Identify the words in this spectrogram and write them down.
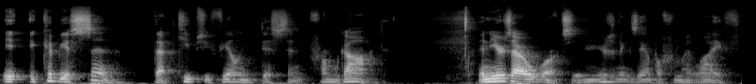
it, it could be a sin that keeps you feeling distant from God. And here's how it works. Here's an example from my life.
